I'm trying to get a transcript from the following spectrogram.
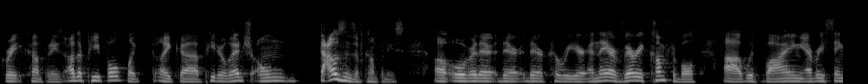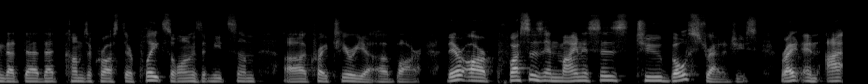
great companies. Other people like like uh, Peter Lynch own thousands of companies uh, over their their their career, and they are very comfortable uh, with buying everything that, that that comes across their plate, so long as it meets some uh, criteria uh, bar. There are pluses and minuses to both strategies, right? And I,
